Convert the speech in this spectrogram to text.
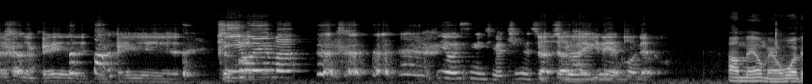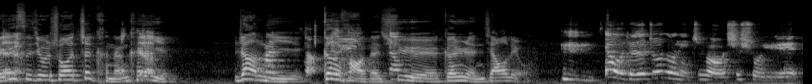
就是你可以，你可以 PUA 吗？用心理学知识去让让他 PUA 依恋你这个那种。啊，没有没有，我的意思就是说，这可能可以让你更好的去跟人交流。嗯但我觉得周总你这种是属于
